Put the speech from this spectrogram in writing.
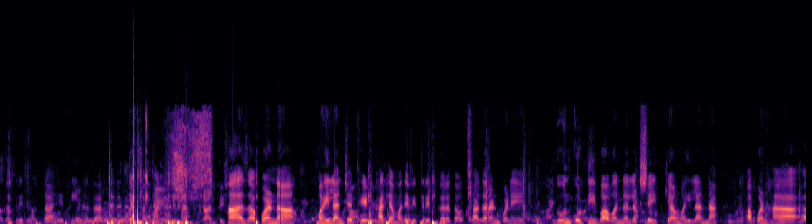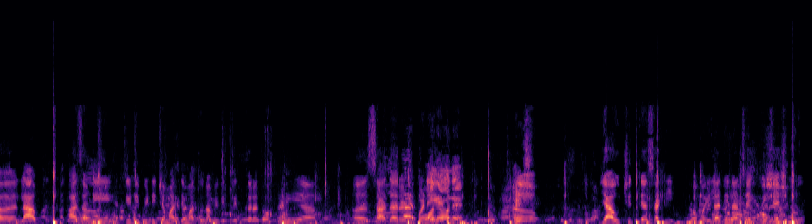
एकत्रित हप्ता आहे तीन हजार हा आज आपण महिलांच्या थेट खात्यामध्ये वितरित करत आहोत. साधारणपणे दोन कोटी बावन्न लक्ष इतक्या महिलांना आपण हा लाभ आज आम्ही टीडीपीटीच्या माध्यमातून आम्ही वितरित करत आहोत. आणि साधारणपणे या औचित्यासाठी किंवा महिला दिनाचा एक विशेष म्हणून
